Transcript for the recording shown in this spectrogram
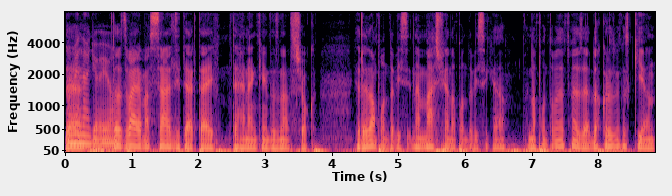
Ami De, nagyon jó. de az várjál, már 100 liter tej tehenenként, az, az sok. Ja, de naponta viszi, nem, másfél naponta viszik el. Naponta van 50 ezer, de akkor az még az kijön.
